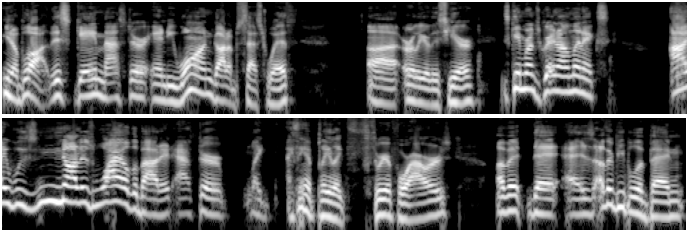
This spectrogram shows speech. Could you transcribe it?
you know, blah. This game master Andy Wan got obsessed with uh, earlier this year. This game runs great on Linux. I was not as wild about it after like I think I played like three or four hours of it that as other people have been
